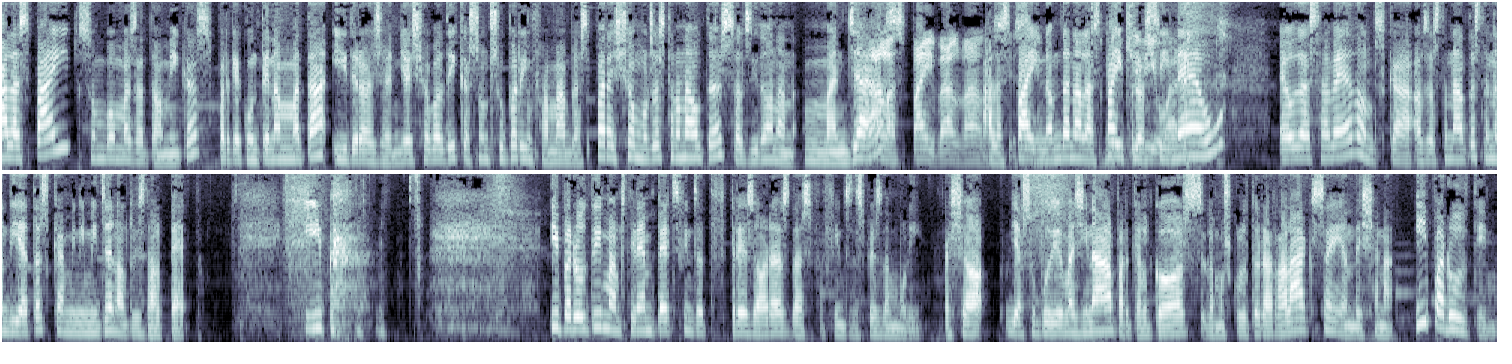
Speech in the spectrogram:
A l'espai són bombes atòmiques perquè contenen metà i hidrogen i això vol dir que són superinflamables. Per això molts astronautes se'ls hi donen menjars Ah, a l'espai, val, val. a l'espai, sí, sí. no hem d'anar a l'espai, però diu, si eh? aneu, heu de saber doncs, que els astronautes tenen dietes que minimitzen el risc del pet. I, I per últim, ens tirem pets fins a 3 hores des, fins després de morir. Això ja s'ho podeu imaginar perquè el cos, la musculatura relaxa i en deixa anar. I per últim,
